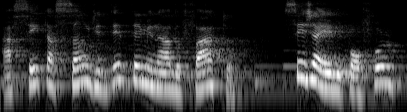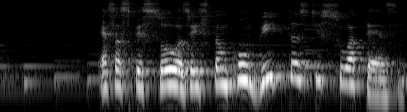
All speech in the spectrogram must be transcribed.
a aceitação de determinado fato, seja ele qual for? Essas pessoas estão convictas de sua tese.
